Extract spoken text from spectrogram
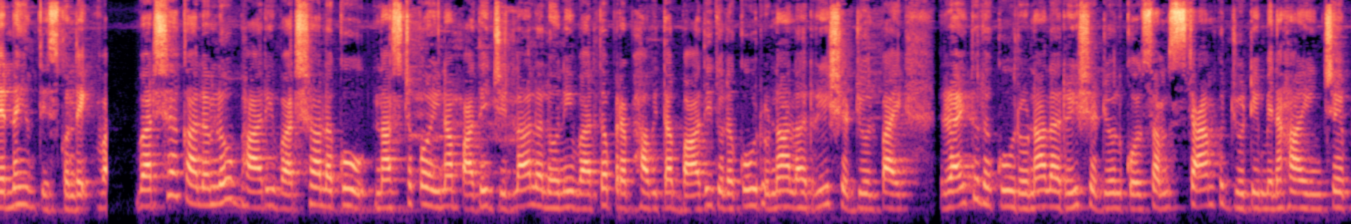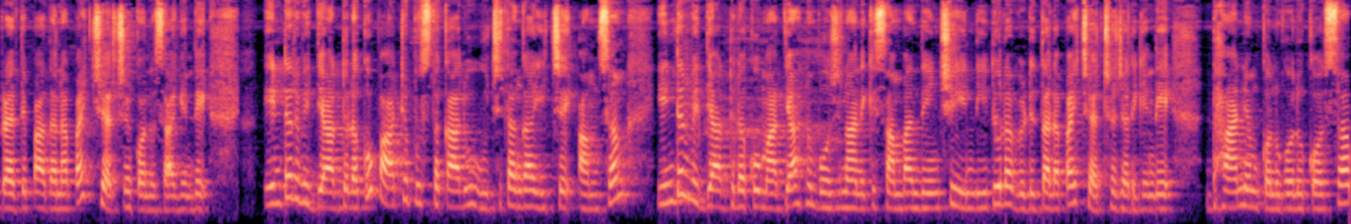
నిర్ణయం తీసుకుంది. వర్షాకాలంలో భారీ వర్షాలకు నష్టపోయిన పది జిల్లాలలోని వరద ప్రభావిత బాధితులకు రుణాల రీషెడ్యూల్పై రైతులకు రుణాల రీషెడ్యూల్ కోసం స్టాంప్ డ్యూటీ మినహాయించే ప్రతిపాదనపై చర్చ కొనసాగింది. ఇంటర్ విద్యార్థులకు పాఠ్యపుస్తకాలు ఉచితంగా ఇచ్చే అంశం ఇంటర్ విద్యార్థులకు మధ్యాహ్న భోజనానికి సంబంధించి నిధుల విడుదలపై చర్చ జరిగింది. ధాన్యం కొనుగోలు కోసం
